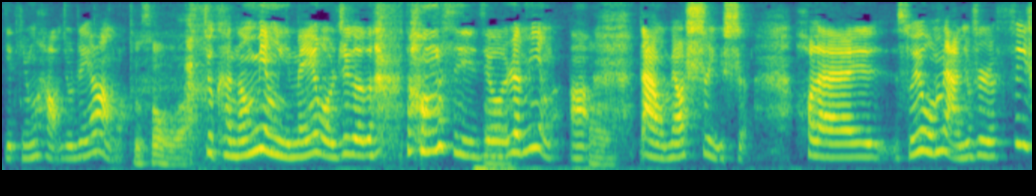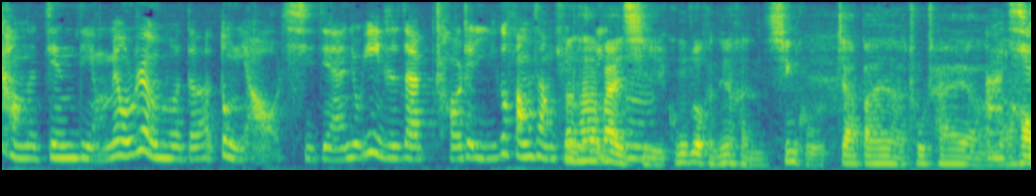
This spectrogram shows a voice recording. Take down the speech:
也挺好，就这样了。就凑合吧。就可能命里没有这个东西，就认命了啊。嗯但是我们要试一试。后来，所以我们俩就是非常的坚定，没有任何的动摇。期间就一直在朝这一个方向去努力。那他的外嗯企工作肯定很辛苦，加班啊、出差啊，啊然后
